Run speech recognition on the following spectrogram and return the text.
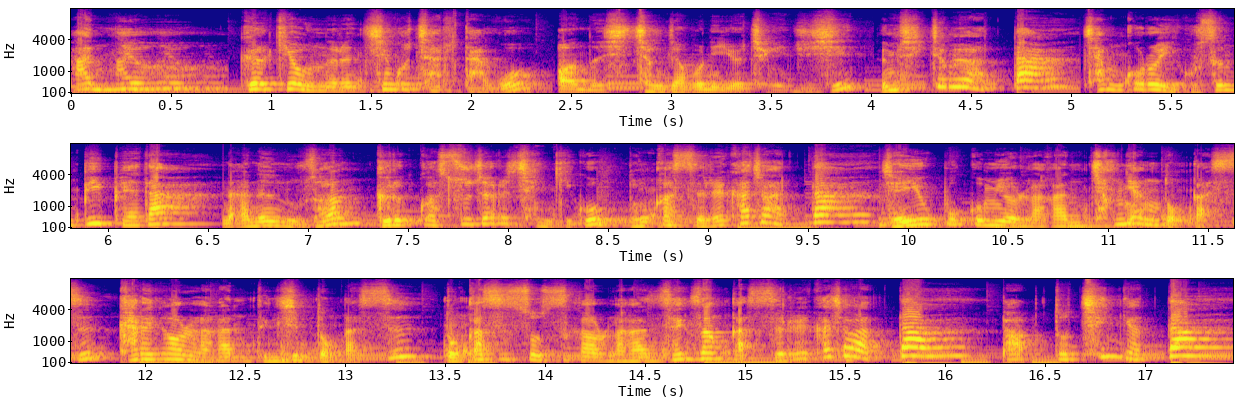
안녕. 그렇게 오늘은 친구 차를 타고 어느 시청자분이 요청해주신 음식점에 왔다. 참고로 이곳은 뷔페다. 나는 우선 그릇과 수저를 챙기고 돈가스를 가져왔다. 제육볶음이 올라간 청양 돈가스 카레가 올라간 등심 돈가스 돈가스 소스가 올라간 생선 가스를 가져왔다. 밥도 챙겼다.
